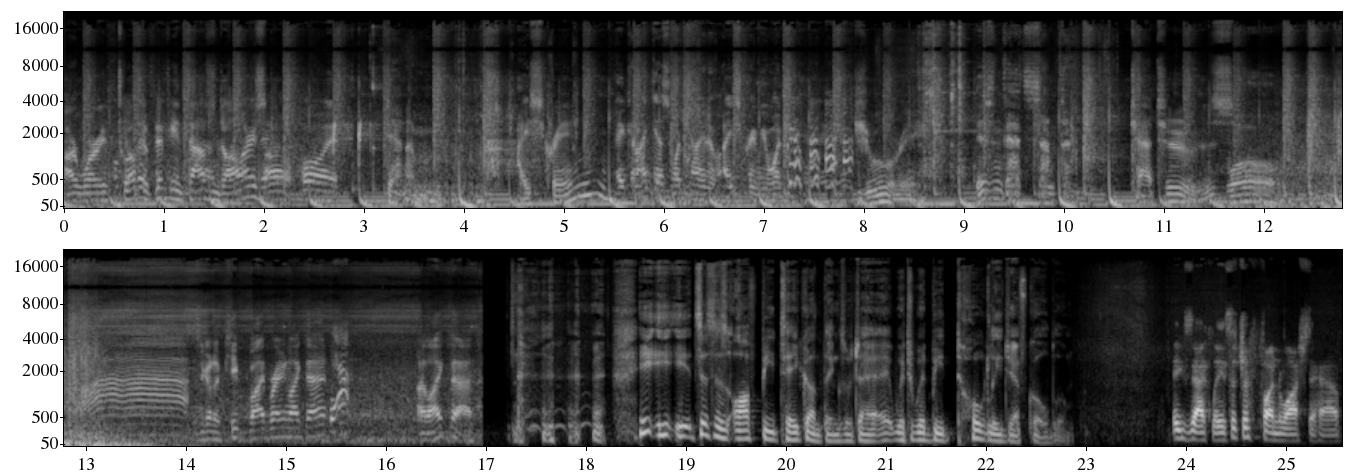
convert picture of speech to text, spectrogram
are worth twelve to fifteen thousand dollars. Oh boy. Denim. Ice cream? Hey, can I guess what kind of ice cream you want? Jewelry. Isn't that something? Tattoos. Whoa. Ah! Is it going to keep vibrating like that? Yeah. I like that. he, he, it's just his offbeat take on things, which I which would be totally Jeff Goldblum. Exactly, it's such a fun watch to have.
